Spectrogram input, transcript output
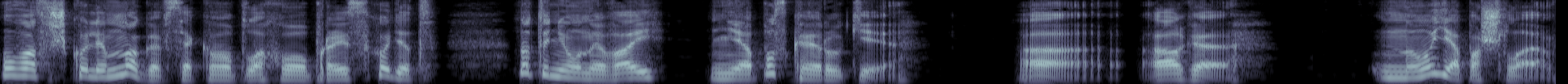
«У вас в школе много всякого плохого происходит, но ты не унывай, не опускай руки». «А, ага». «Ну, я пошла»,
